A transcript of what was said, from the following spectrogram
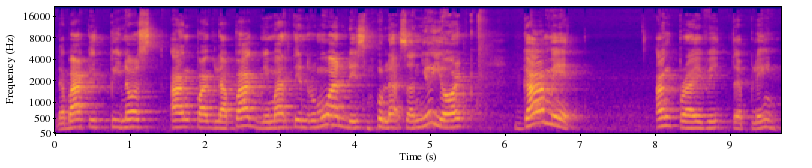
Na bakit pinost ang paglapag ni Martin Romualdez mula sa New York gamit ang private plane?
